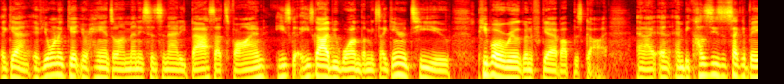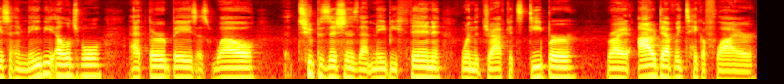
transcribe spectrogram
again, if you want to get your hands on many Cincinnati Bass, that's fine. He's he's got to be one of them because I guarantee you, people are really going to forget about this guy. And I and, and because he's a second baseman and maybe eligible at third base as well, two positions that may be thin when the draft gets deeper right? I would definitely take a flyer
